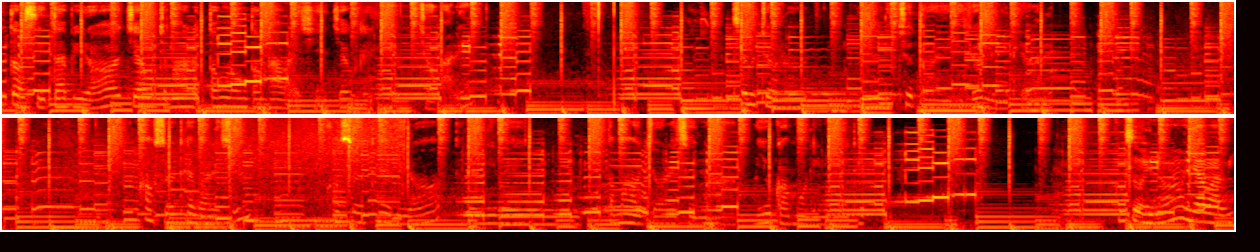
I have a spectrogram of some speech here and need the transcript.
စစ်တော်စီတက်ပြီးတော့ကျုပ်ကျမတို့သုံးလုံးသုံးထားပါရှင်ကျုပ်လေးထည့်ပြီးကြော်ပါတယ်ကျုပ်ကြော်လို့ဒီချစ်တော်ရင်ရွက်လေးထည့်ပါတယ်ခောက်ဆွဲထည့်ပါလေရှင်ခောက်ဆွဲထည့်ပြီးတော့ဒီလိုလေးပဲတမောက်ကြော်တဲ့ချိန်မှာမရုပ်ကောင်းမှုလေးနဲ့ထည့်ခုဆိုရင်တော့ရပါပြီ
